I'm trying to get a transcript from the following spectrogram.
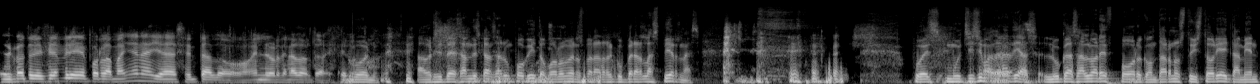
El 4 de diciembre por la mañana ya sentado en el ordenador otra vez. nuevo. Bueno, a ver si te dejan descansar un poquito, por lo menos, para recuperar las piernas. Pues muchísimas gracias, Lucas Álvarez, por contarnos tu historia y también,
